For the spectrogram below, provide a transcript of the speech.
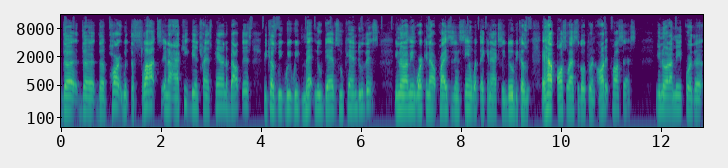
the the the part with the slots, and I, I keep being transparent about this because we, we we've met new devs who can do this. You know what I mean? Working out prices and seeing what they can actually do because it ha- also has to go through an audit process. You know what I mean for the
